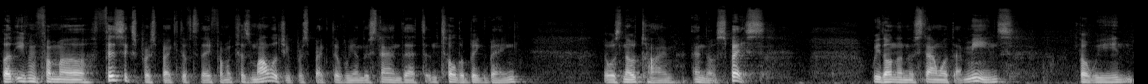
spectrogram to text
But even from a physics perspective today, from a cosmology perspective, we understand that until the Big Bang, there was no time and no space. We don't understand what that means, but we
